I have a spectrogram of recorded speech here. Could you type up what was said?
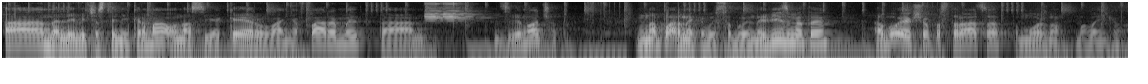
А на лівій частині керма у нас є керування фарами та дзвіночок. Напарника ви з собою не візьмете, або якщо постаратися, то можна маленького.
